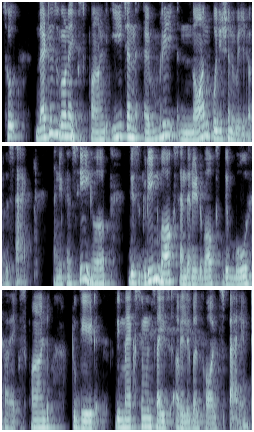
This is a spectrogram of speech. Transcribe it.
so that is going to expand each and every non-position widget of the stack. And you can see here this green box and the red box they both have expanded to get the maximum size available for its parent.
